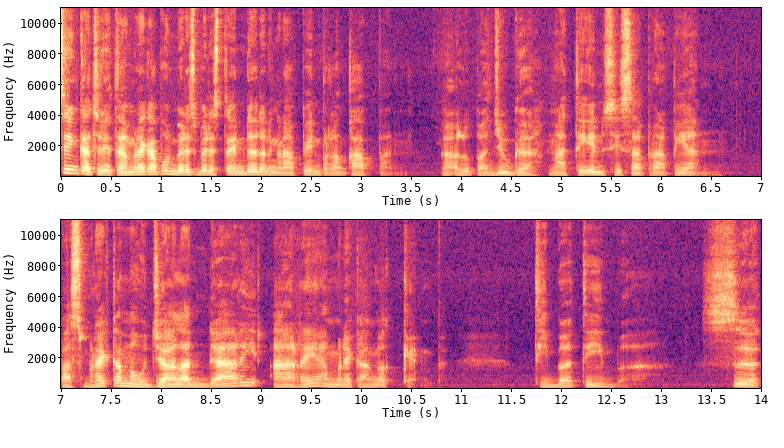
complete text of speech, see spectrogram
Singkat cerita, mereka pun beres-beres tenda dan ngerapin perlengkapan. Gak lupa juga matiin sisa perapian. Pas mereka mau jalan dari area mereka ngecamp, tiba-tiba, set,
